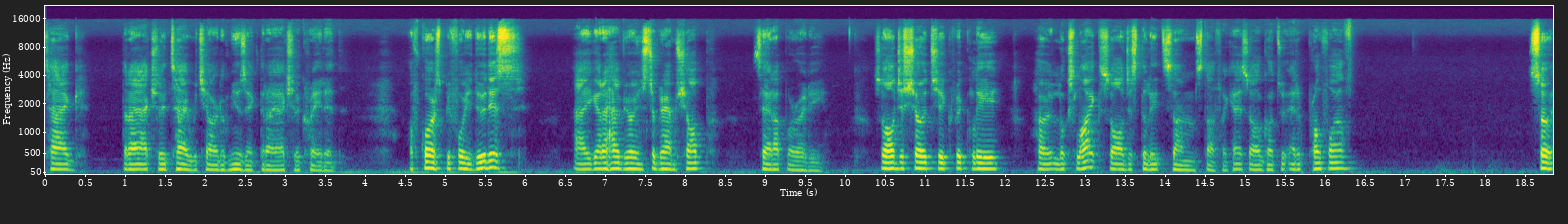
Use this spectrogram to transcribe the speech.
tag that I actually tag, which are the music that I actually created. Of course, before you do this, uh, you gotta have your Instagram shop set up already. So I'll just show it to you quickly how it looks like. So I'll just delete some stuff, okay? So I'll go to edit profile. So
